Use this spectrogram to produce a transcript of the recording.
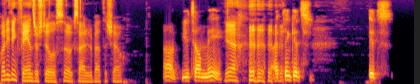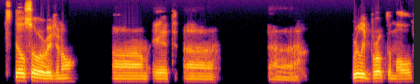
Why do you think fans are still so excited about the show? Oh, you tell me. Yeah. I think it's it's still so original. Um, it uh, uh, really broke the mold.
